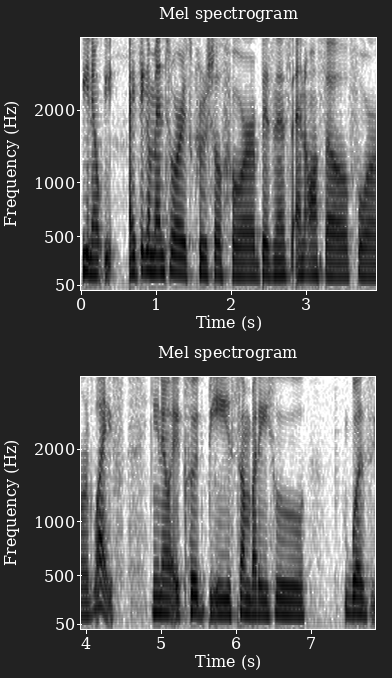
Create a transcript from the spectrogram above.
you know, I think a mentor is crucial for business and also for life. You know, it could be somebody who was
